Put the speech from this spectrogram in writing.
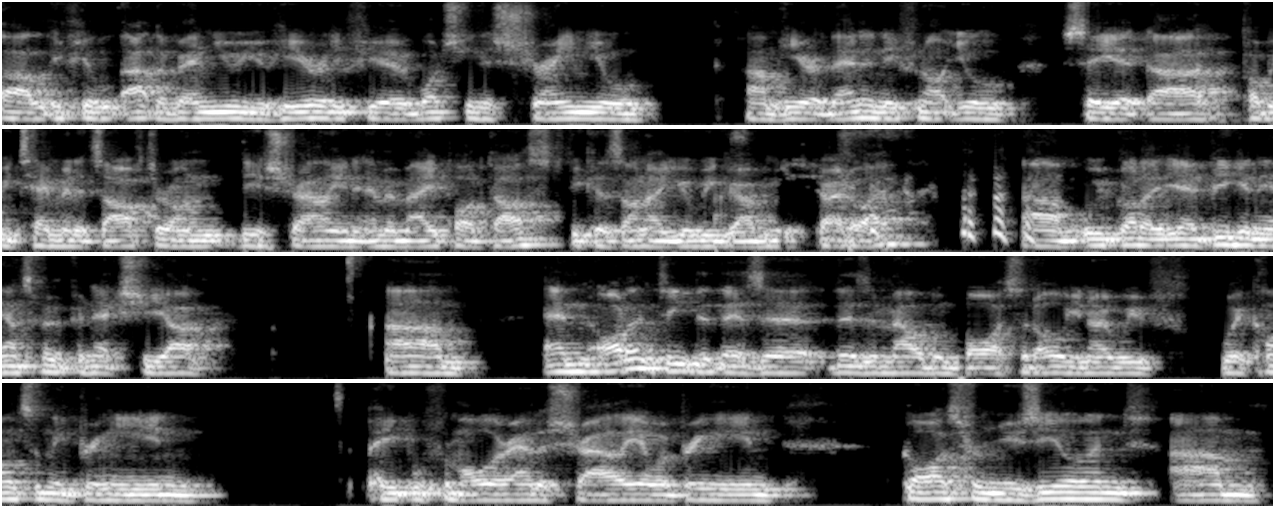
uh, if you're at the venue, you hear it. If you're watching the stream, you'll um, hear it then, and if not, you'll see it uh, probably ten minutes after on the Australian MMA podcast because I know you'll be grabbing me straight away. Um, we've got a yeah big announcement for next year. Um, and I don't think that there's a there's a Melbourne bias at all. You know, we've we're constantly bringing in people from all around Australia. We're bringing in guys from New Zealand. Um,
